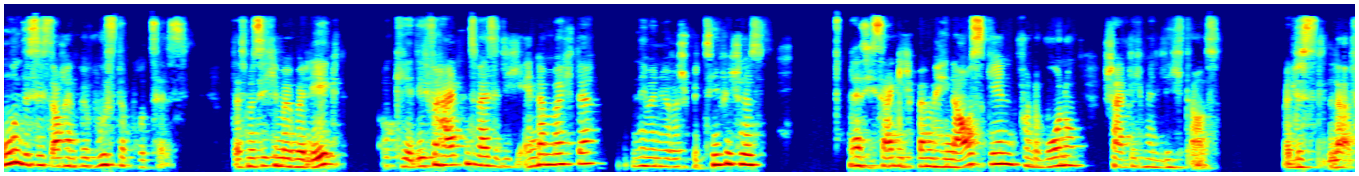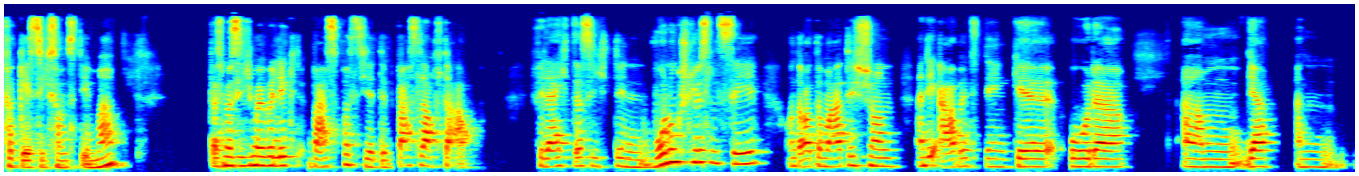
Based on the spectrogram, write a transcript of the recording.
Und es ist auch ein bewusster Prozess, dass man sich immer überlegt, okay, die Verhaltensweise, die ich ändern möchte, nehmen wir was Spezifisches, dass ich sage, ich beim Hinausgehen von der Wohnung schalte ich mein Licht aus, weil das vergesse ich sonst immer. Dass man sich immer überlegt, was passiert, was läuft da ab? Vielleicht, dass ich den Wohnungsschlüssel sehe und automatisch schon an die Arbeit denke oder ähm, ja an,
